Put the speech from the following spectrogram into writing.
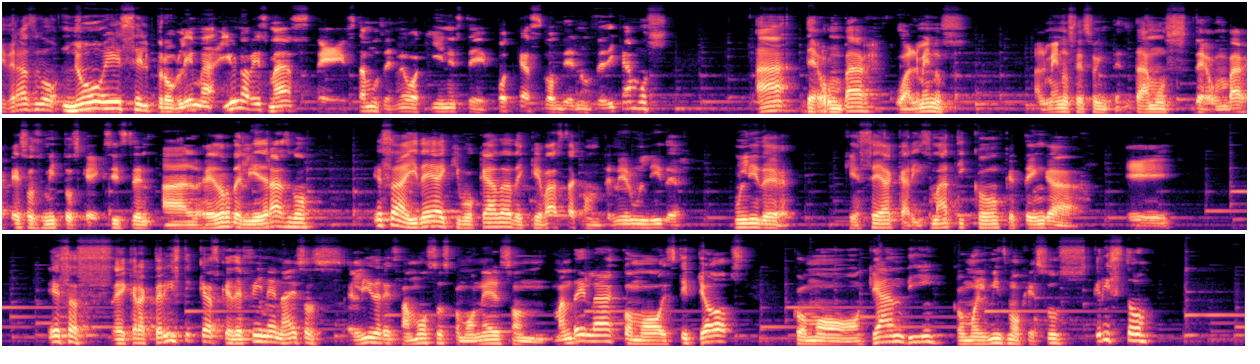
Liderazgo no es el problema. Y una vez más eh, estamos de nuevo aquí en este podcast donde nos dedicamos a derrumbar o al menos al menos eso intentamos derrumbar esos mitos que existen alrededor del liderazgo. Esa idea equivocada de que basta con tener un líder un líder que sea carismático que tenga eh, esas eh, características que definen a esos líderes famosos como Nelson Mandela, como Steve Jobs, como Gandhi, como el mismo Jesús Cristo,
